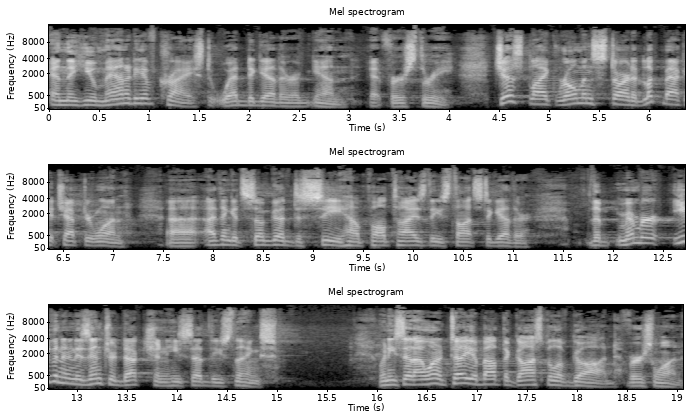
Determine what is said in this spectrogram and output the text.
and the humanity of Christ wed together again at verse 3. Just like Romans started. Look back at chapter 1. Uh, I think it's so good to see how Paul ties these thoughts together. The, remember, even in his introduction, he said these things. When he said, I want to tell you about the gospel of God, verse 1,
